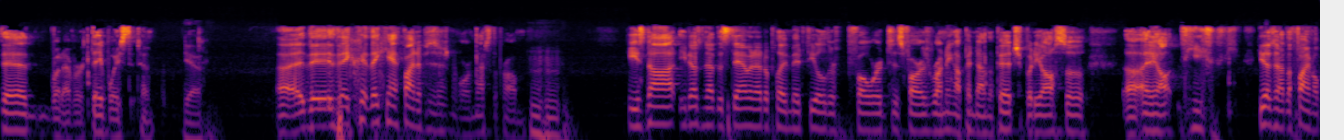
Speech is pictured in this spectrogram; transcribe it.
The whatever they've wasted him. yeah, Uh, they, they they can't find a position for him. That's the problem. hmm He's not. He doesn't have the stamina to play midfield or forward as far as running up and down the pitch. But he also uh, he he he doesn't have the final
